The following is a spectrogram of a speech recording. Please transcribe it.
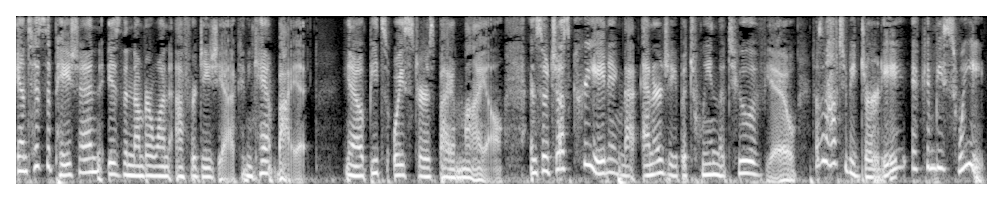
anticipation is the number one aphrodisiac and you can't buy it. You know, beats oysters by a mile. And so just creating that energy between the two of you doesn't have to be dirty. It can be sweet.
